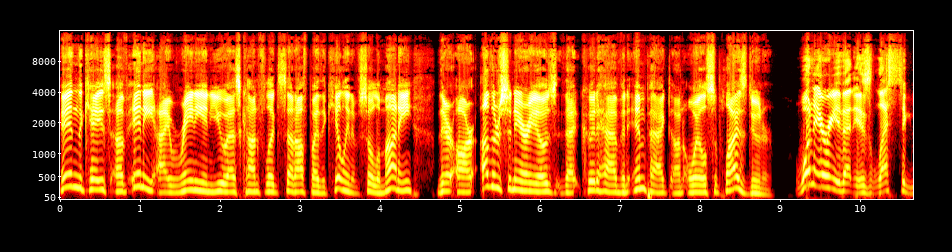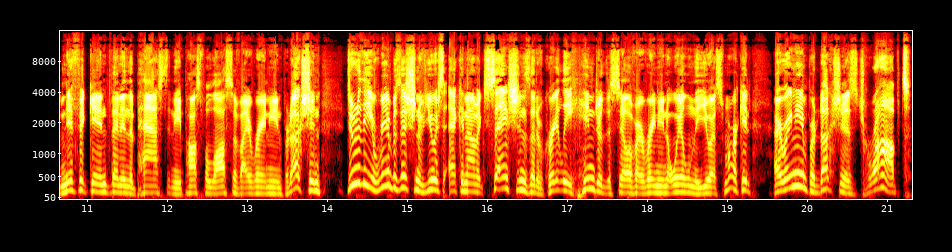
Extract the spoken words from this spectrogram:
in the case of any Iranian U.S. conflict set off by the killing of Soleimani, there are other scenarios that could have an impact on oil supplies, Dooner. One area that is less significant than in the past in the possible loss of Iranian production due to the reimposition of U.S. economic sanctions that have greatly hindered the sale of Iranian oil in the U.S. market, Iranian production has dropped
